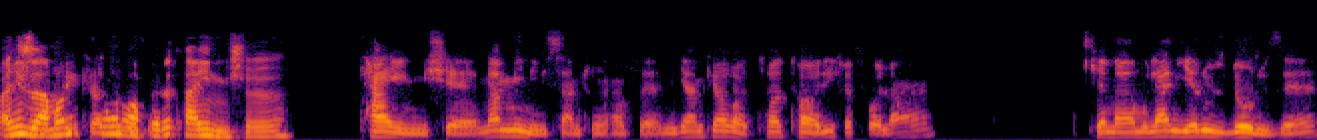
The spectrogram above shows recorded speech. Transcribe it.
این زمانی که اون آفره تعیین میشه؟ تعیین میشه. من می نویسم تو اون آفر. میگم که آقا تا تاریخ فلان که معمولا یه روز دو روزه.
